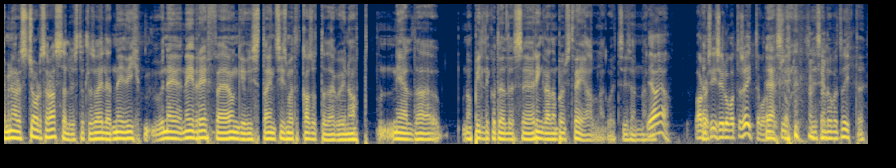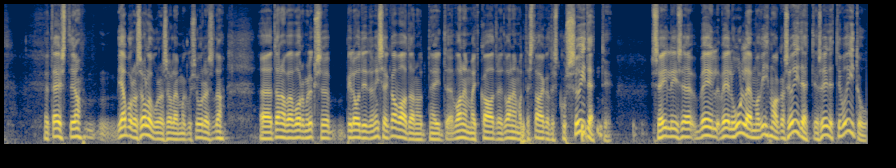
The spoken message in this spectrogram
ja minu arust George Russell vist ütles välja, et neid vihm-, neid, neid rehve ongi vist ainult siis mõtet kasutada, kui noh, nii-öelda noh, piltlikult öeldes see ringrada on põhimõtteliselt vee all nagu, et siis on nagu jaa, jaa, aga et... siis ei lubata sõita jah, siis, siis ei lubata sõita. et täiesti noh, jaburas olukorras oleme, kusjuures noh, äh, tänapäeva vormel üks piloodid on ise ka vaadanud neid vanemaid kaadreid vanematest aegadest, kus sõideti. Sellise veel, veel hullema vihmaga sõideti ja sõideti võidu.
